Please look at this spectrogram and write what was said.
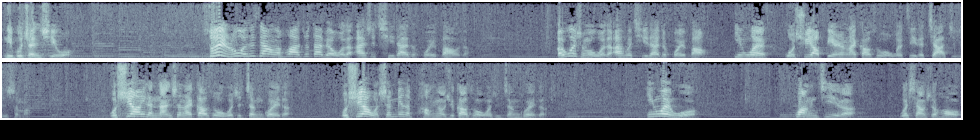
你不珍惜我。所以如果是这样的话，就代表我的爱是期待着回报的。而为什么我的爱会期待着回报？因为我需要别人来告诉我我自己的价值是什么。我需要一个男生来告诉我我是珍贵的。我需要我身边的朋友去告诉我我是珍贵的。因为我。忘记了我小时候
